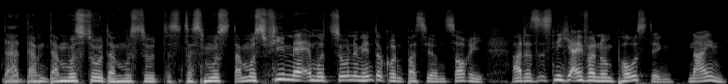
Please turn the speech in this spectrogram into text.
Da, da, da musst du, da musst du, das, das muss, da muss viel mehr Emotion im Hintergrund passieren, sorry. Aber das ist nicht einfach nur ein Posting. Nein.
